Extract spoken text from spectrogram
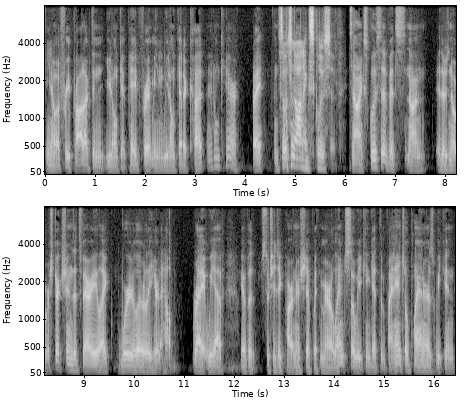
you know, a free product and you don't get paid for it, meaning we don't get a cut, I don't care, right? And so it's non-exclusive. it's non-exclusive. It's non. There's no restrictions. It's very like we're literally here to help, right? We have we have a strategic partnership with Merrill Lynch, so we can get them financial planners. We can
